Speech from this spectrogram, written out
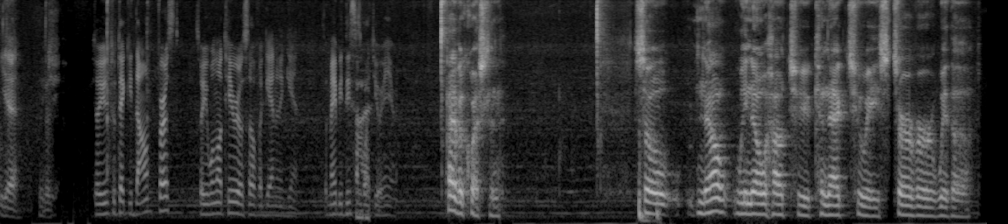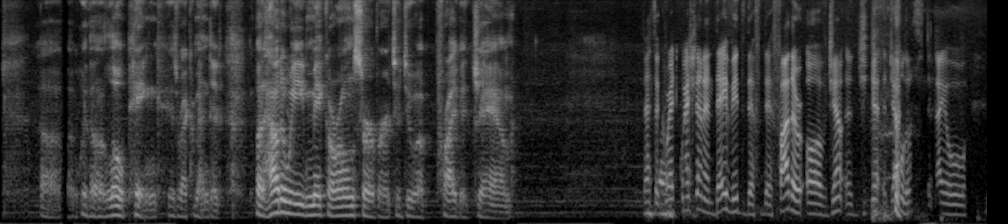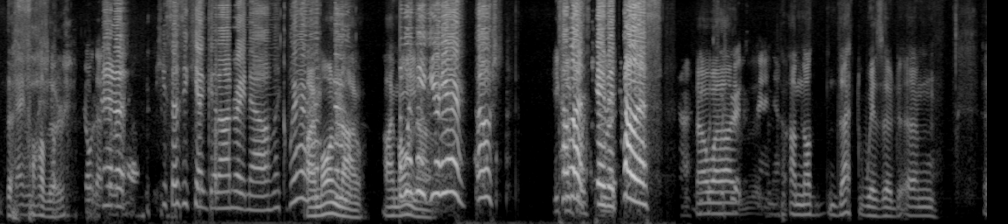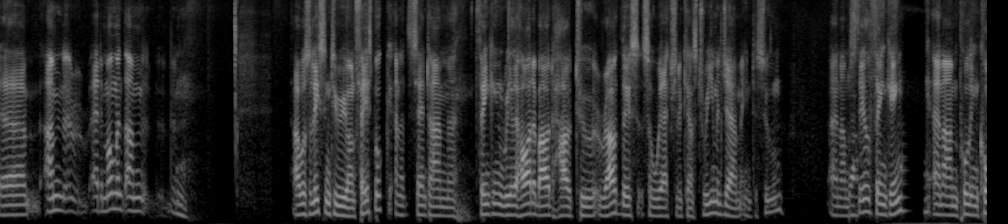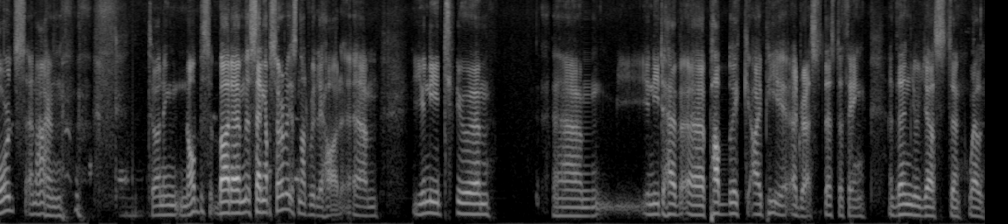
Yeah. Which, so you need to take it down first, so you will not hear yourself again and again. So maybe this is what you're hearing. I have a question. So now we know how to connect to a server with a uh, with a low ping is recommended, but how do we make our own server to do a private jam? That's a great question. And David, the, the father of Jam- uh, J- Jamulus, the guy who The guy who showed- father. Uh, he says he can't get on right now. I'm like, where? I'm on now. I'm Oh, on wait, now. you're here. Oh, sh- He tell us, sure- David. Tell us. uh, No, well, I, explain it, yeah. I'm not that wizard. Um, um, I'm uh, at the moment. I'm. Um, I was listening to you on Facebook, and at the same time uh, thinking really hard about how to route this so we actually can stream a jam into Zoom. And I'm still thinking, and I'm pulling cords, and I'm turning knobs. But um, setting up server is not really hard. Um, you need to. Um, um, you need to have a public IP address. That's the thing, and then you just uh, well,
